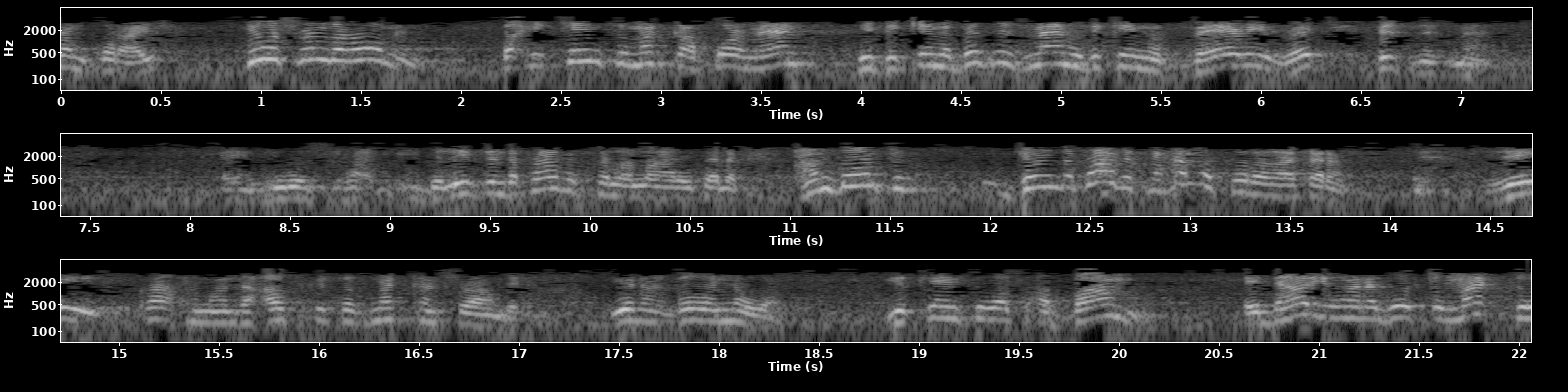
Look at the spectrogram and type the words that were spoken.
from Quraysh. He was from the Romans. But he came to Mecca, poor man. He became a businessman who became a very rich businessman. And he was, he believed in the Prophet sallallahu. I'm going to join the Prophet Muhammad sallallahu. They caught him on the outskirts of Mecca surrounded. You're not going nowhere. You came to us a bum, and now you want to go to to,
